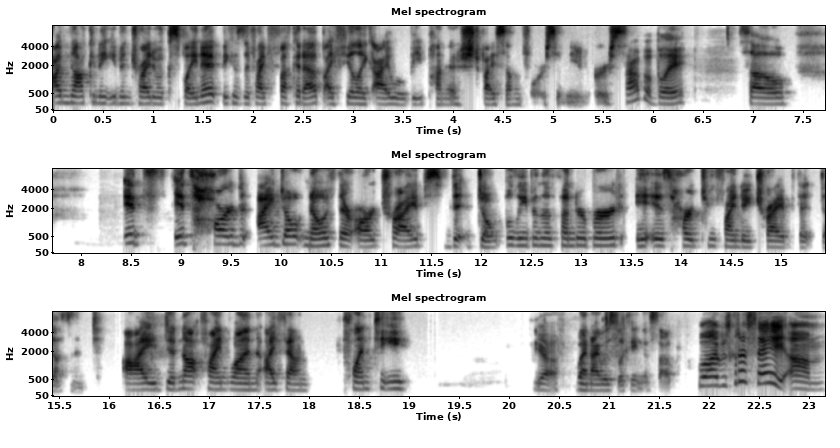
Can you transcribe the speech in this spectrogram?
I'm not going to even try to explain it because if I fuck it up, I feel like I will be punished by some force in the universe. Probably. So it's it's hard. I don't know if there are tribes that don't believe in the Thunderbird. It is hard to find a tribe that doesn't. I did not find one. I found plenty Yeah. when I was looking this up. Well, I was gonna say, um,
